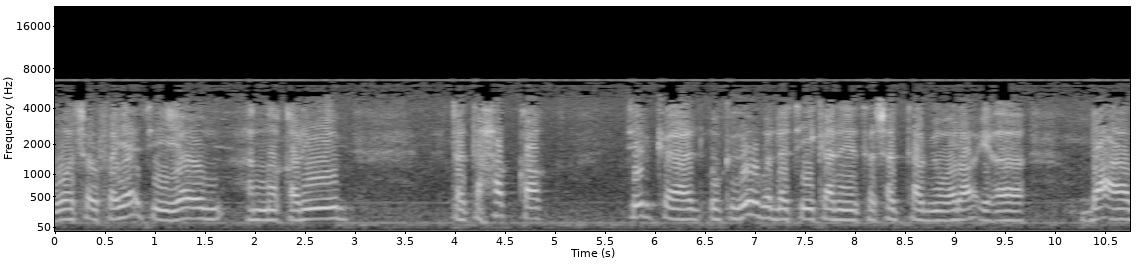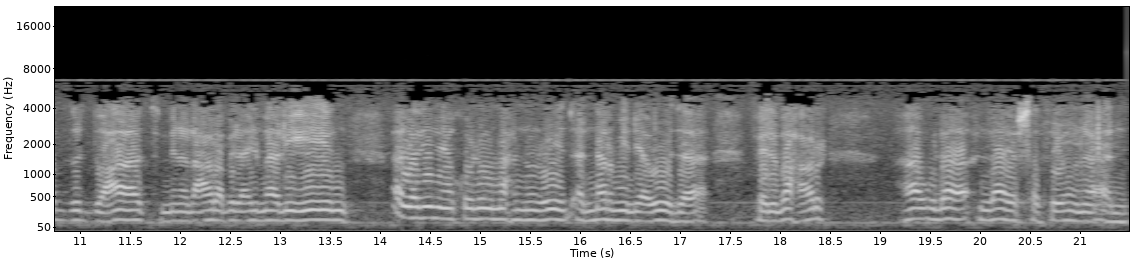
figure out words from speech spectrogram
وسوف يأتي يوم عما قريب تتحقق تلك الأكذوبة التي كان يتستر من ورائها بعض الدعاة من العرب العلمانيين الذين يقولون نحن نريد أن نرمي اليهود في البحر. هؤلاء لا يستطيعون أن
